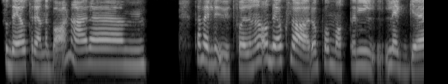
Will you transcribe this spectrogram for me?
så det å trene barn er, eh, det er veldig utfordrende. Og det å klare å på en måte legge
